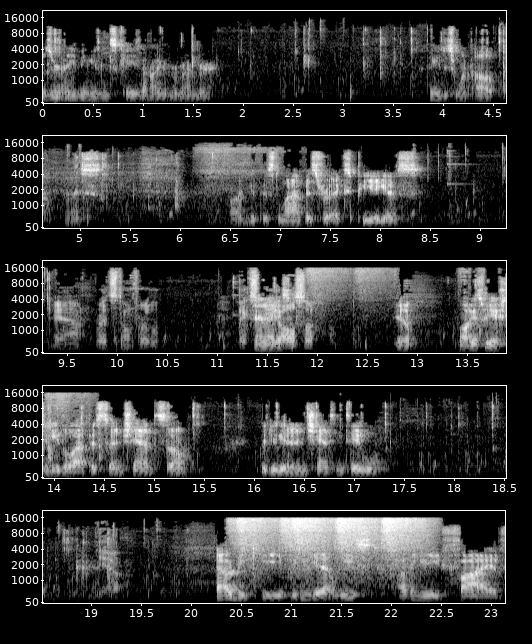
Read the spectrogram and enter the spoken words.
Was there anything in this cave? I don't even remember. I think it just went up. Nice. I'll get this lapis for XP, I guess. Yeah. Redstone for XP also. Yep. Well, I guess we actually need the lapis to enchant, so we do get an enchanting table. Yeah. That would be key if we can get at least. I think you need five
